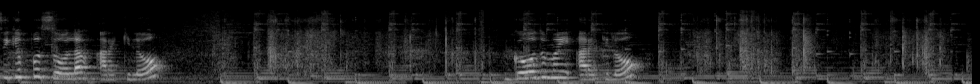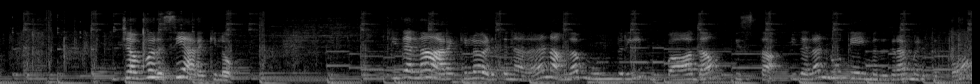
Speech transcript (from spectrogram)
சிகப்பு சோளம் அரை கிலோ. கோதுமை அரை கிலோ. ஜவ்வரிசி அரை கிலோ. இதெல்லாம் அரை கிலோ எடுத்தனால நாங்கள் முந்திரி பாதாம் பிஸ்தா. இதெல்லாம் நூற்றி ஐம்பது கிராம் எடுத்திருக்கோம்.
